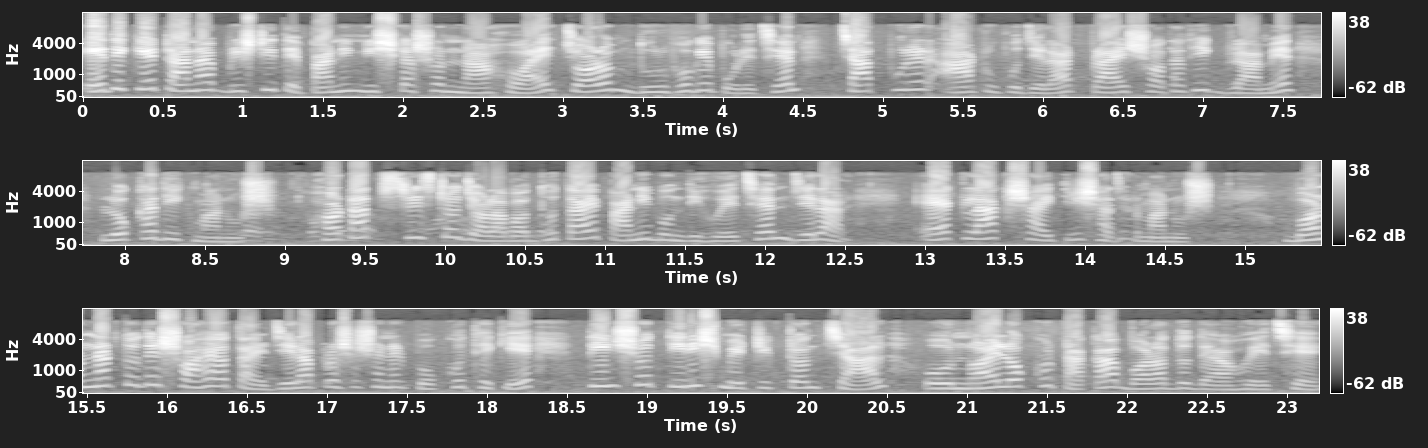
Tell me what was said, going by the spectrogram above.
এদিকে টানা বৃষ্টিতে পানি নিষ্কাশন না হওয়ায় চরম দুর্ভোগে পড়েছেন চাঁদপুরের আট উপজেলার প্রায় শতাধিক গ্রামের লক্ষাধিক মানুষ। হঠাৎ সৃষ্ট জলাবদ্ধতায় পানিবন্দী হয়েছেন জেলার এক লাখ সাঁত্রিশ হাজার মানুষ। বন্যার্তদের সহায়তায় জেলা প্রশাসনের পক্ষ থেকে তিনশো মেট্রিক টন চাল ও নয় লক্ষ টাকা বরাদ্দ দেওয়া হয়েছে।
